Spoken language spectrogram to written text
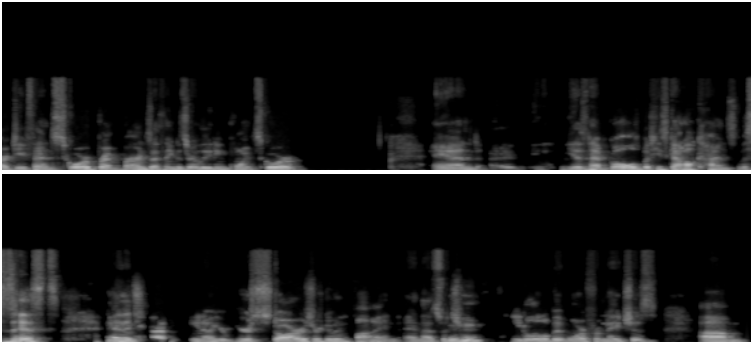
our defense scored. Brent Burns, I think, is our leading point scorer. And uh, he doesn't have goals, but he's got all kinds of assists. And then you, you know your your stars are doing fine, and that's what you Mhm. need a little bit more from Necas. Um,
